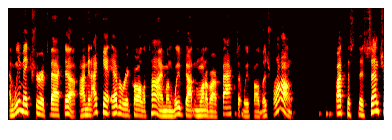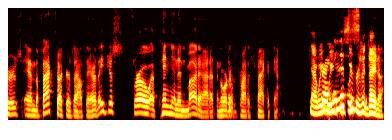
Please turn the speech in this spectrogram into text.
and we make sure it's backed up. I mean, I can't ever recall a time when we've gotten one of our facts that we've published wrong. But the, the censors and the fact checkers out there, they just throw opinion and mud at it in order to try to smack it down. Yeah, we, right. we, we present data.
